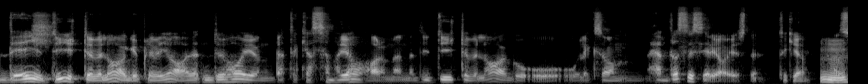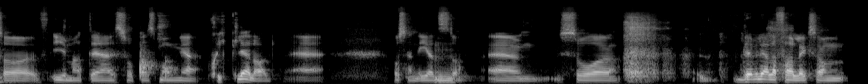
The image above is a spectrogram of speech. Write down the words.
det är ju dyrt överlag upplever jag. jag vet, du har ju en bättre kassa än vad jag har, men, men det är dyrt överlag att liksom hävda sig i Serie A just nu, tycker jag. Mm. Alltså, I och med att det är så pass många skickliga lag. Eh, och sen Eds då. Mm. Eh, så det är väl i alla fall liksom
